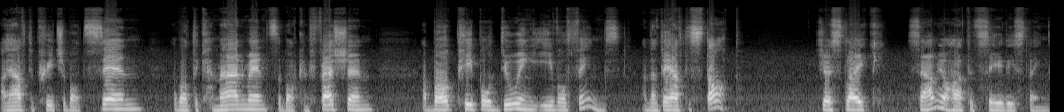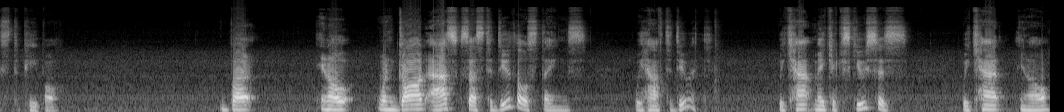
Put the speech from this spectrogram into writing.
I have to preach about sin, about the commandments, about confession, about people doing evil things, and that they have to stop. Just like Samuel had to say these things to people. But, you know, when God asks us to do those things, we have to do it. We can't make excuses. We can't, you know,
